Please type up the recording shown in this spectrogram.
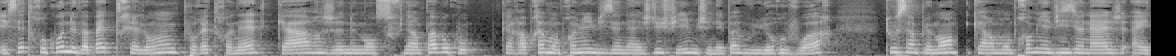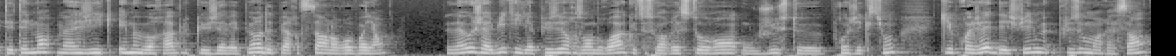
Et cette reco ne va pas être très longue pour être honnête car je ne m'en souviens pas beaucoup. Car après mon premier visionnage du film, je n'ai pas voulu le revoir. Tout simplement car mon premier visionnage a été tellement magique et mémorable que j'avais peur de perdre ça en le revoyant. Là où j'habite, il y a plusieurs endroits, que ce soit restaurants ou juste euh, projections, qui projettent des films plus ou moins récents.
